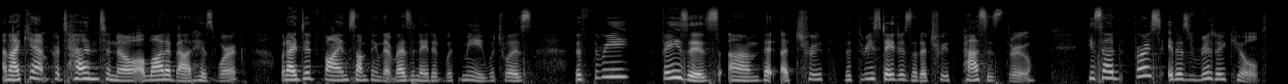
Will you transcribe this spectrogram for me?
And I can't pretend to know a lot about his work, but I did find something that resonated with me, which was the three phases um, that a truth, the three stages that a truth passes through. He said, first, it is ridiculed.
